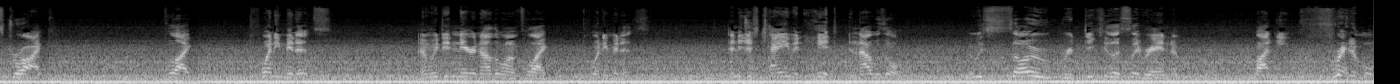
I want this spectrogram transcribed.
strike for like 20 minutes, and we didn't hear another one for like 20 minutes, and it just came and hit, and that was all. It was so ridiculously random, but incredible.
